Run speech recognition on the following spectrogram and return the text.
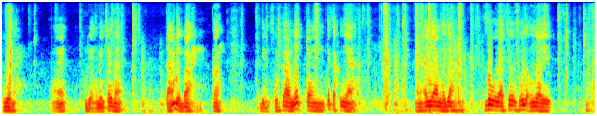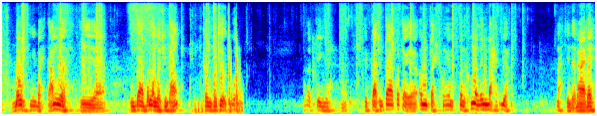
Thua này. Đấy. không điểm thì mình chắc là 8 điểm bài. Vâng điểm số cao nhất trong tất cả các nhà. Đấy, anh em thấy chưa? Dù là chơi số lượng người đông như bảy tám người thì à, chúng ta vẫn là người chiến thắng không có chế độ thua. Nó lập trình rồi. Đấy. cả chúng ta có thể à, âm tạch không em? Không cần không cần lên bài cũng được. Này trên tải bài đây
